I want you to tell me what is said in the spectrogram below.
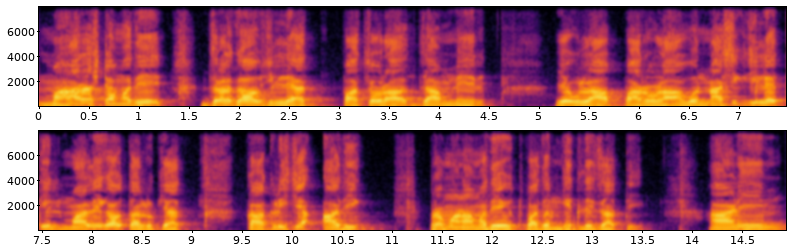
महाराष्ट्रामध्ये जळगाव जिल्ह्यात पाचोरा जामनेर येवला पारोळा व नाशिक जिल्ह्यातील मालेगाव तालुक्यात काकडीचे अधिक प्रमाणामध्ये उत्पादन घेतले जाते आणि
